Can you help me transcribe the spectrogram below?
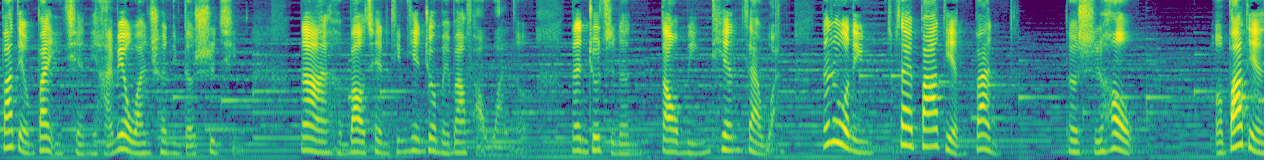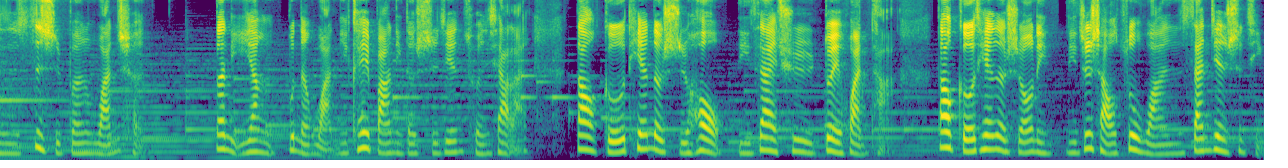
八点半以前你还没有完成你的事情，那很抱歉，今天就没办法玩了，那你就只能到明天再玩。那如果你在八点半的时候，呃，八点四十分完成，那你一样不能玩。你可以把你的时间存下来，到隔天的时候你再去兑换它。到隔天的时候你，你你至少做完三件事情，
